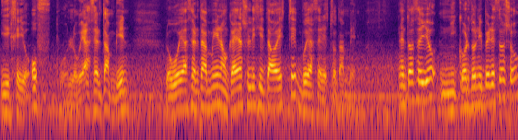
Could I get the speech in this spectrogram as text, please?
Y dije yo, uff, pues lo voy a hacer también. Lo voy a hacer también, aunque haya solicitado este, voy a hacer esto también. Entonces yo, ni corto ni perezoso,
